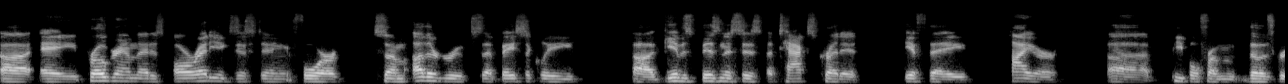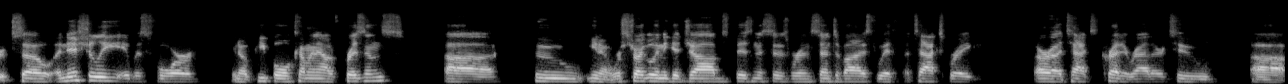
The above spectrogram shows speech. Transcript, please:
uh, a program that is already existing for some other groups that basically uh, gives businesses a tax credit if they hire uh, people from those groups. So initially, it was for you know people coming out of prisons uh, who you know were struggling to get jobs. Businesses were incentivized with a tax break or a tax credit rather to uh,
